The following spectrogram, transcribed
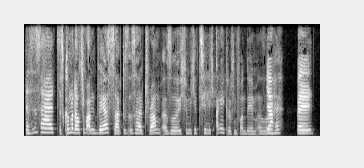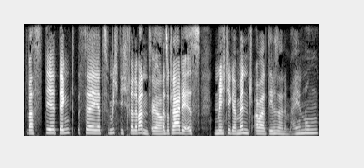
das ist halt. Es kommt halt auch darauf an, wer es sagt. Das ist halt Trump. Also ich fühle mich jetzt hier nicht angegriffen von dem. Also, ja. hä? Weil was der denkt, ist ja jetzt für mich nicht relevant. Ja. Also klar, der ist ein mächtiger Mensch, aber dem seine Meinung.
